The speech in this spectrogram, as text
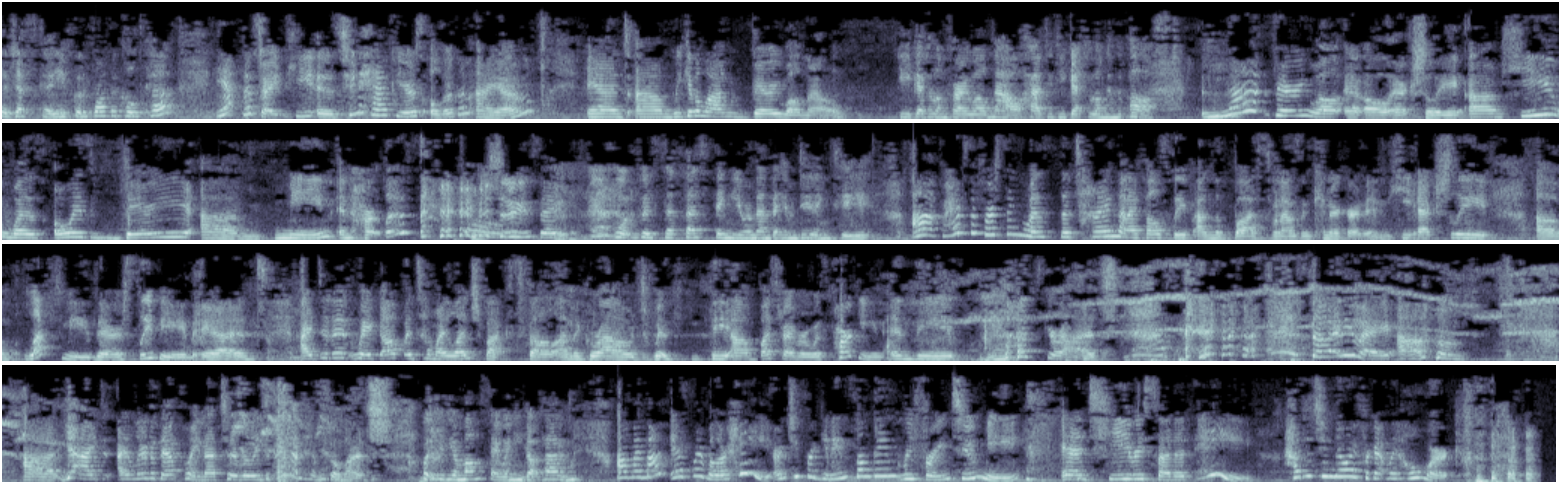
So Jessica, you've got a brother called Kirk. Yeah, that's right. He is two and a half years older than I am, and um, we get along very well now. You get along very well now. How did you get along in the past? Not very well at all, actually. Um, he was always very um, mean and heartless, should we say? What was the first thing you remember him doing to you? Uh, perhaps the first was the time that I fell asleep on the bus when I was in kindergarten. He actually um, left me there sleeping, and I didn't wake up until my lunchbox fell on the ground when the uh, bus driver was parking in the bus garage. so anyway, um, uh, yeah, I, d- I learned at that point not to really depend on him so much. What did your mom say when he got home? Uh, my mom brother, hey, aren't you forgetting something? Referring to me. And he responded, hey, how did you know I forgot my homework?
